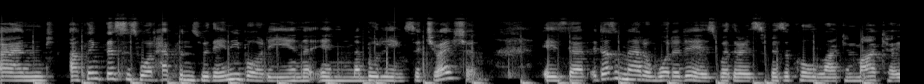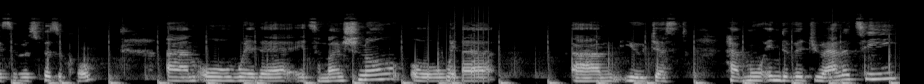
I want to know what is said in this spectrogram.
And I think this is what happens with anybody in a, in a bullying situation is that it doesn't matter what it is, whether it's physical, like in my case, it was physical, um, or whether it's emotional, or whether um, you just have more individuality,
